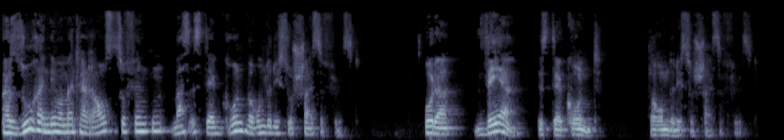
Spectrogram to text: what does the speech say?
versuche in dem Moment herauszufinden, was ist der Grund, warum du dich so scheiße fühlst. Oder wer ist der Grund, warum du dich so scheiße fühlst?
